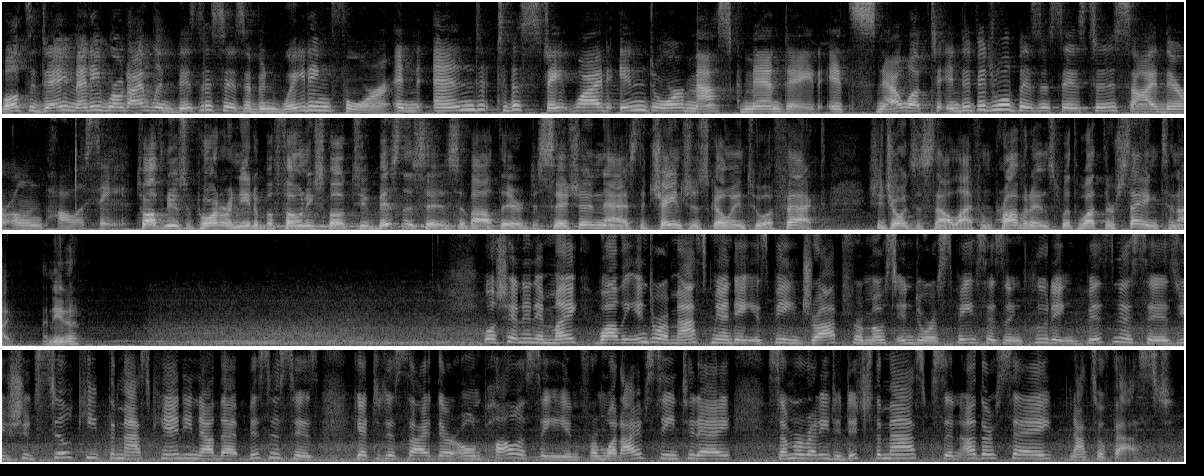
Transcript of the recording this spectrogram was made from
Well, today, many Rhode Island businesses have been waiting for an end to the statewide indoor mask mandate. It's now up to individual businesses to decide their own policy. 12 News reporter Anita Baffoni spoke to businesses about their decision as the changes go into effect. She joins us now live from Providence with what they're saying tonight. Anita? Well, Shannon and Mike, while the indoor mask mandate is being dropped for most indoor spaces, including businesses, you should still keep the mask handy now that businesses get to decide their own policy. And from what I've seen today, some are ready to ditch the masks and others say not so fast.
